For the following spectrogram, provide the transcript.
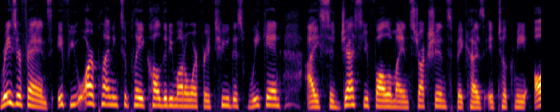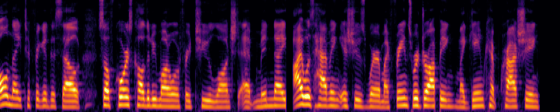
Razer fans, if you are planning to play Call of Duty Modern Warfare 2 this weekend, I suggest you follow my instructions because it took me all night to figure this out. So, of course, Call of Duty Modern Warfare 2 launched at midnight. I was having issues where my frames were dropping, my game kept crashing,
